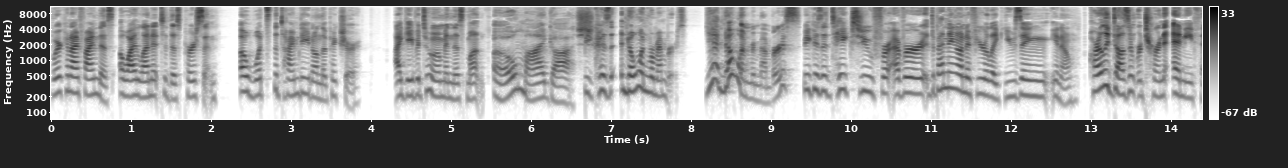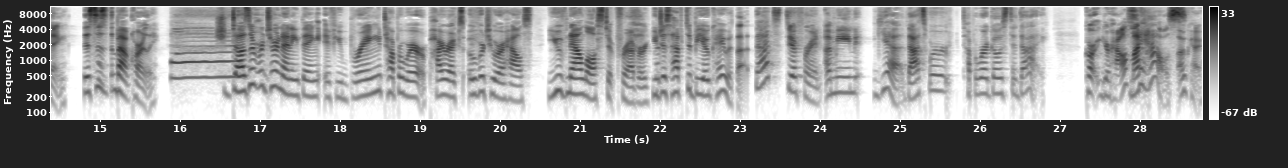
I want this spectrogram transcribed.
where can I find this? Oh, I lent it to this person. Oh, what's the time date on the picture? I gave it to him in this month Oh my gosh. because no one remembers. Yeah, no one remembers. Because it takes you forever, depending on if you're like using, you know, Carly doesn't return anything. This is about Carly. What? She doesn't return anything. If you bring Tupperware or Pyrex over to her house, you've now lost it forever. You just have to be okay with that. That's different. I mean, yeah, that's where Tupperware goes to die. Car- your house? My house. Okay.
